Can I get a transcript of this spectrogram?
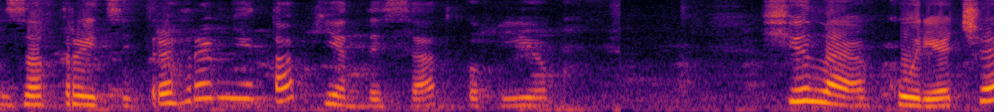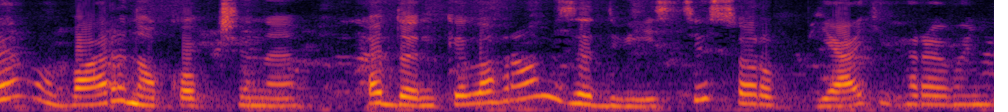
за 33 гривні та 50 копійок. Філе куряче варено копчене 1 кг за 245 гривень.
